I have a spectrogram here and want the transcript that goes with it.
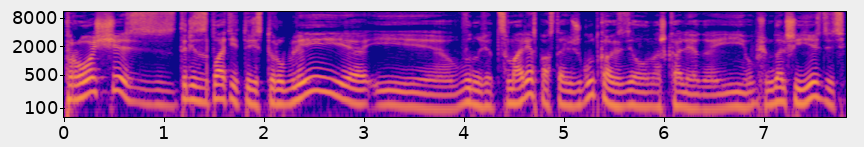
Проще заплатить 300 рублей э, и вынуть этот саморез, поставить жгут, как сделал наш коллега, и, в общем, дальше ездить,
